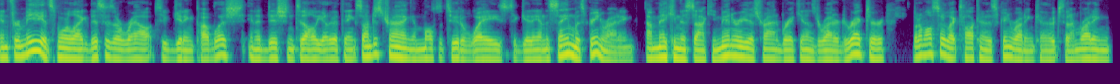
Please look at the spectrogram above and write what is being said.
And for me, it's more like this is a route to getting published in addition to all the other things. So I'm just trying a multitude of ways to get in. The same with screenwriting. I'm making this documentary to trying to break in as a writer director but I'm also like talking to the screenwriting coach that I'm writing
